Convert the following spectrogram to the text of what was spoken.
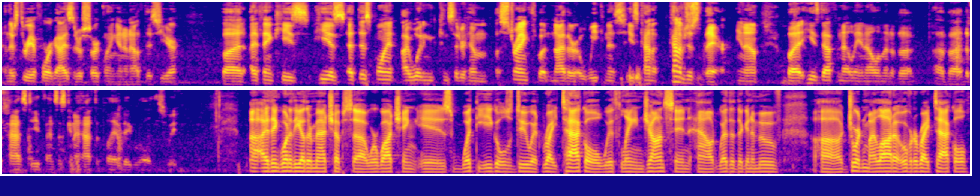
And there's three or four guys that are circling in and out this year, but I think he's he is at this point. I wouldn't consider him a strength, but neither a weakness. He's kind of kind of just there, you know. But he's definitely an element of the of uh, the pass defense is going to have to play a big role this week. Uh, I think one of the other matchups uh, we're watching is what the Eagles do at right tackle with Lane Johnson out, whether they're going to move uh, Jordan Mailata over to right tackle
